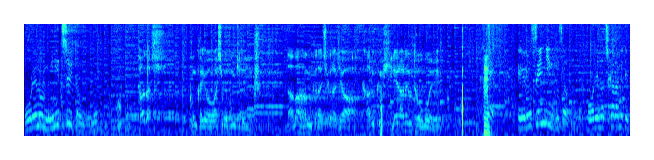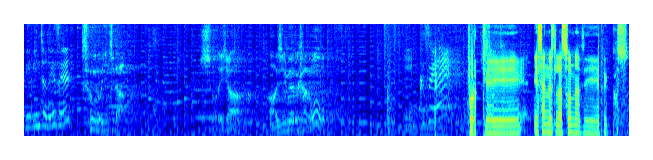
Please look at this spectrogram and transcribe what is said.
俺の身についたもの？ただし今回はわしも本気で行く。生半可な力じゃ軽くひねられると思え。エロ仙人こそ俺の力見てビビんじゃねえぜ。その意気だ。それじゃあ始めるかの行くぜ。Porque esa no es la zona de ricos.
